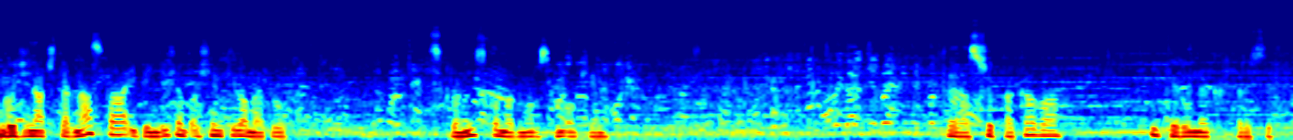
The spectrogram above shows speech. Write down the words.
Godzina 14 i 58 km. Schronisko nad Morskim Okiem. Teraz szybka kawa i kierunek Rysy.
